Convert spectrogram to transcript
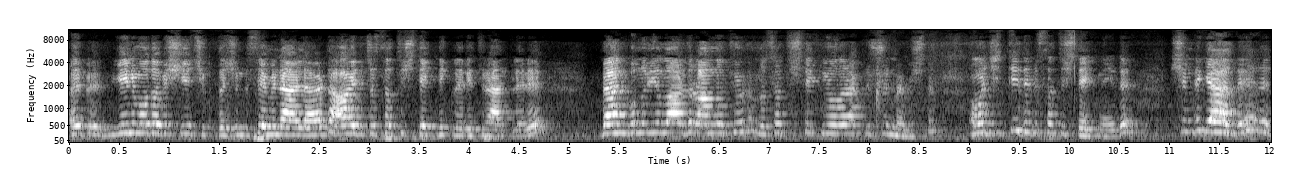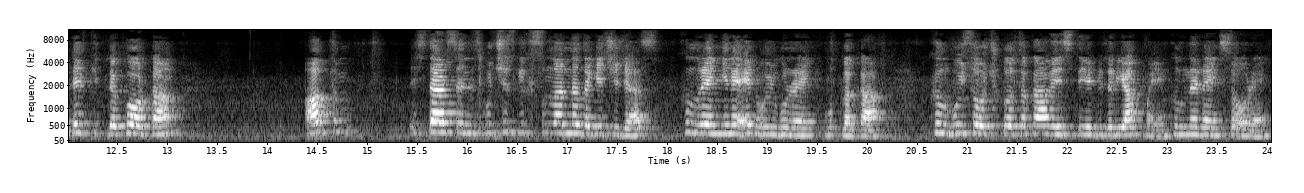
Hep- hep Yeni moda bir şey çıktı şimdi seminerlerde. Ayrıca satış teknikleri, trendleri. Ben bunu yıllardır anlatıyorum da satış tekniği olarak düşünmemiştim. Ama ciddi de bir satış tekniğidir. Şimdi geldi hedef kitle korkan. Attım. İsterseniz bu çizgi kısımlarına da geçeceğiz. Kıl rengine en uygun renk mutlaka. Kıl buysa o çikolata kahve isteyebilir yapmayın. Kıl ne renkse o renk.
